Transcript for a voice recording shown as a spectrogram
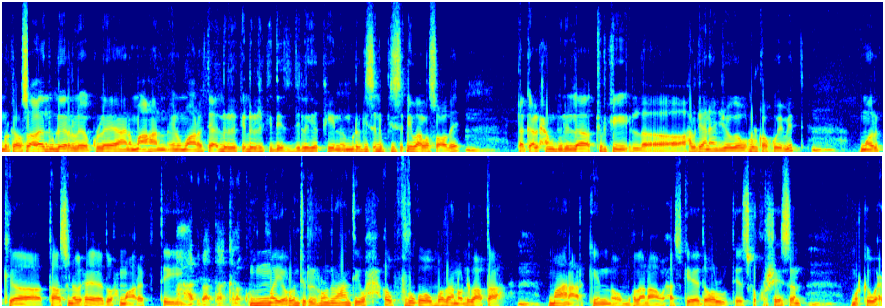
marka saa aad u dheer le- ku leeyahayna ma ahan inuu maaragtay dhirirka dhirirkii dee la yaqiino markiisa dhibkiisa dhibaa la socday. Laakiin alxamdulilah turkii ilaa halkaan aan jooga dhulka ku imid marka taasna waxay ahayd wax maaragtay maya runtii runtii ahaantii wax oo badan oo dhibaato ah maana arkin oo badanaa waxaa iska ahayd hol dee iska qorshaysan. Marka wax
